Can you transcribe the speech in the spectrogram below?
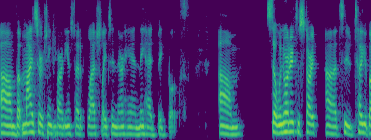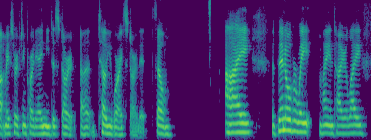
Um, but my searching party, instead of flashlights in their hand, they had big books. Um, so in order to start uh, to tell you about my searching party, I need to start uh, tell you where I started. So I have been overweight my entire life,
